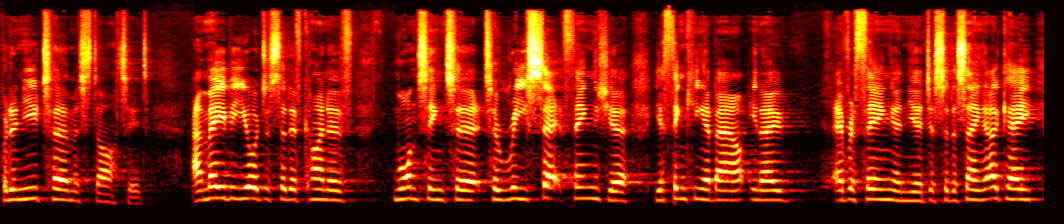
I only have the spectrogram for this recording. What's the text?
But a new term has started. And maybe you're just sort of kind of wanting to, to reset things. You're, you're thinking about, you know, everything and you're just sort of saying, okay,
